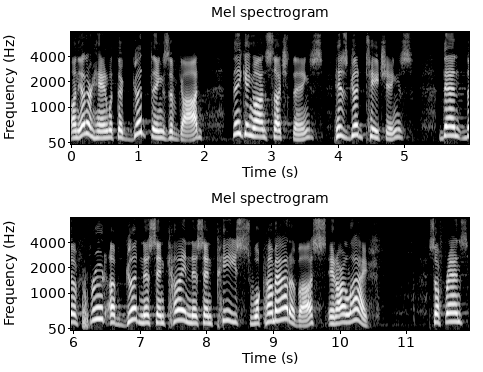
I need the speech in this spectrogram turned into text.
on the other hand, with the good things of God, thinking on such things, His good teachings, then the fruit of goodness and kindness and peace will come out of us in our life. So, friends,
